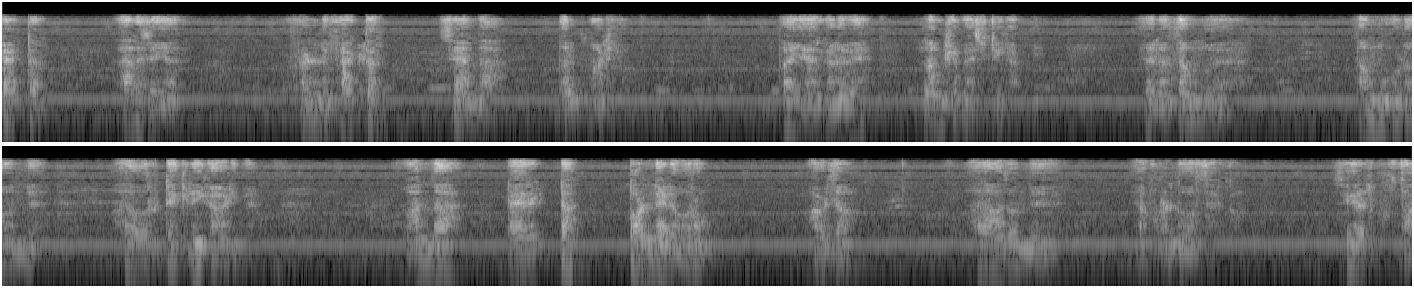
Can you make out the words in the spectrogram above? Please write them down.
ஃபேக்டர் வேலை செய்யாது. ரெண்டு ஃபேக்டர் சேர்ந்தா பல்ப் மாட்டிக்கும். இப்போ ஏற்கனவே லங் கெப்பாசிட்டி கம்மி. இதில் தம்மு தம்மு கூட வந்து அதை ஒரு டெக்னிக்காக அடிப்பேன். வந்தால் டைரெக்டாக தொண்டையில் வரும். அப்படிதான். அதாவது வந்து என் ஃப்ரெண்டு ஒருத்தர் இருக்கான். சிகரெட் கொடுத்தா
